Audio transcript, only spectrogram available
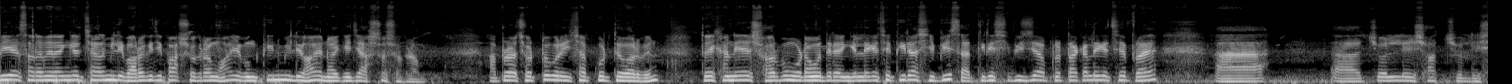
বি এস বিএসআরএমের অ্যাঙ্গেল চার মিলি, বারো কেজি পাঁচশো গ্রাম হয় এবং তিন মিলি হয় নয় কেজি আটশোশো গ্রাম। আপনারা ছোট্ট করে হিসাব করতে পারবেন। তো এখানে সর্বমোট আমাদের অ্যাঙ্গেল লেগেছে তিরাশি পিস আর তিরাশি পিসে আপনার টাকা লেগেছে প্রায় চল্লিশ, সাতচল্লিশ।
